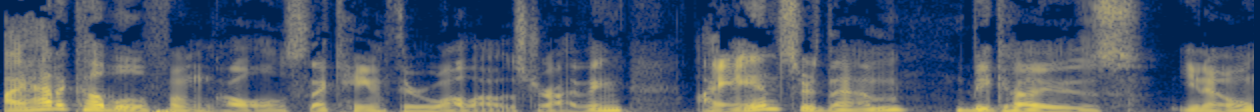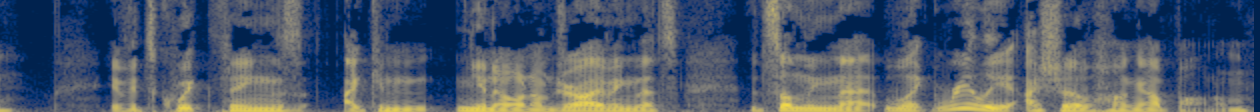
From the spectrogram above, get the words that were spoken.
I had a couple of phone calls that came through while I was driving. I answered them because, you know, if it's quick things, I can, you know, and I'm driving, that's it's something that like really I should have hung up on them.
